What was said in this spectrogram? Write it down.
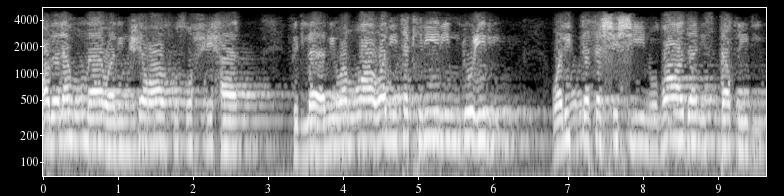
قبلهما والانحراف صححا. في اللام والراء وبتكرير جعل. وللتفشي الشين ضادا استطل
